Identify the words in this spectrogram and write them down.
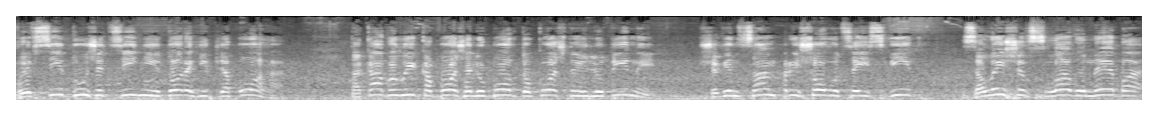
Ви всі дуже цінні і дорогі для Бога. Така велика Божа любов до кожної людини, що Він сам прийшов у цей світ, залишив славу неба,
